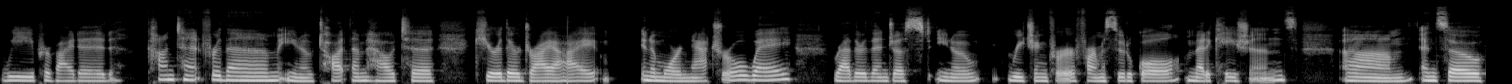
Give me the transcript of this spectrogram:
we provided content for them, you know, taught them how to cure their dry eye in a more natural way rather than just, you know, reaching for pharmaceutical medications. Um, and so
